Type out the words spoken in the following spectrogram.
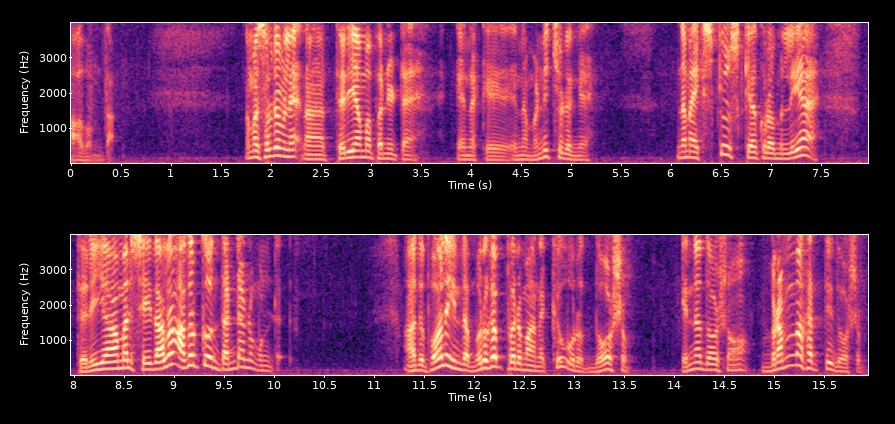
பாவம்தான். நம்ம சொல்கிறோம் இல்லையா? நான் தெரியாமல் பண்ணிட்டேன். எனக்கு என்னை மன்னிச்சுடுங்க. நம்ம எக்ஸ்கியூஸ் கேட்குறோம் இல்லையா? தெரியாமல் செய்தாலும் அதற்கும் தண்டனம் உண்டு. அதுபோல் இந்த முருகப்பெருமானுக்கு ஒரு தோஷம். என்ன தோஷம்? பிரம்மஹத்தி தோஷம்.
